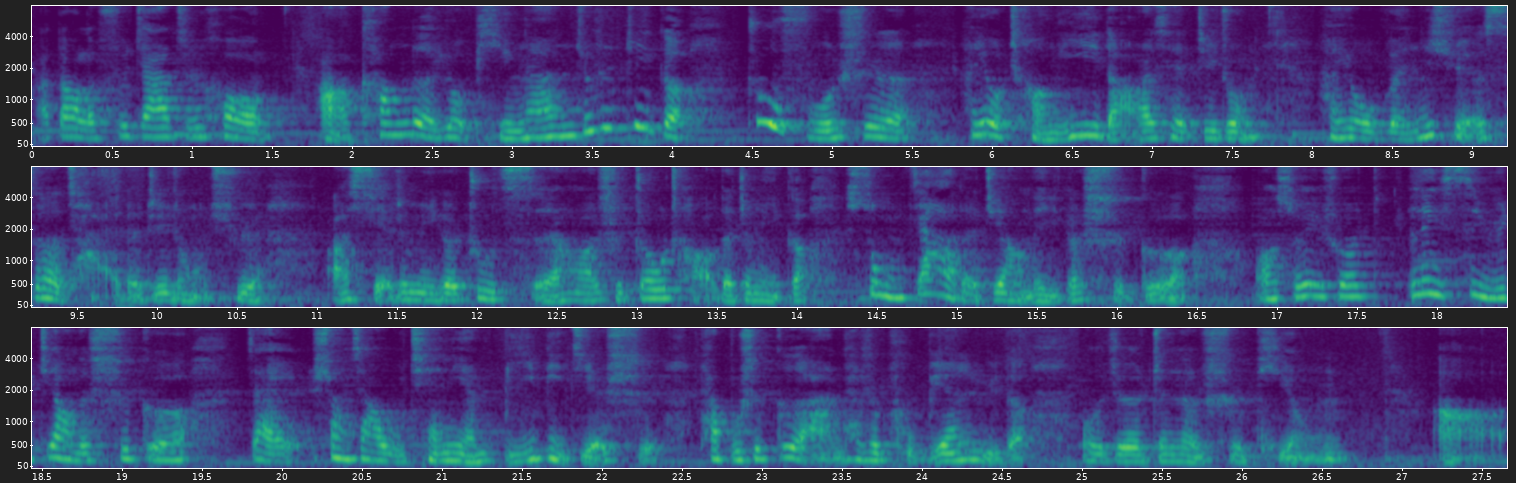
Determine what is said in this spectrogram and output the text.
啊到了夫家之后啊康乐又平安，就是这个祝福是很有诚意的，而且这种。很有文学色彩的这种去啊写这么一个祝词，然后是周朝的这么一个送嫁的这样的一个诗歌哦，所以说类似于这样的诗歌，在上下五千年比比皆是，它不是个案，它是普遍率的。我觉得真的是挺啊，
